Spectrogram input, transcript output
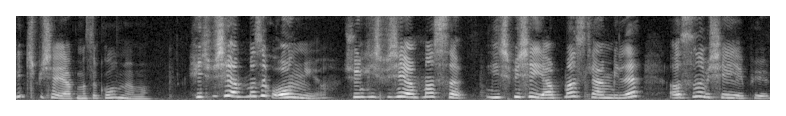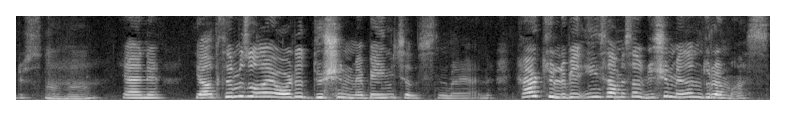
Hiçbir şey yapmasak olmuyor mu? Hiçbir şey yapmasak olmuyor. Çünkü hiçbir şey yapmazsa hiçbir şey yapmazken bile aslında bir şey yapıyoruz. Yani yaptığımız olay orada düşünme, beyni çalıştırma yani. Her türlü bir insan mesela düşünmeden duramaz.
